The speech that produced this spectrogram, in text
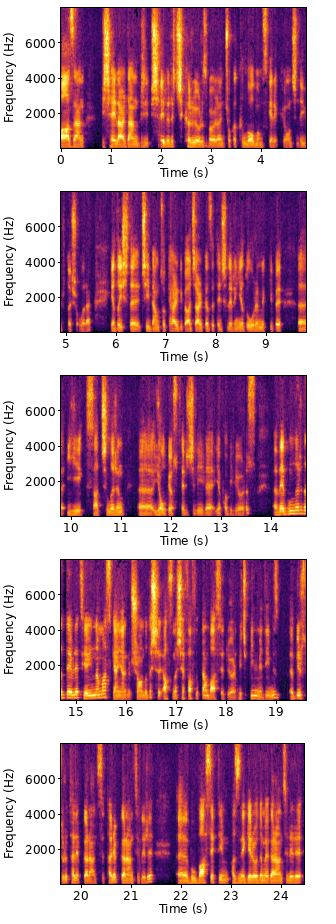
bazen bir şeylerden bir, bir şeyleri çıkarıyoruz böyle hani çok akıllı olmamız gerekiyor onun için de yurttaş olarak. Ya da işte Çiğdem Toker gibi acar gazetecilerin ya da Uğur Emek gibi e, iyi iktisatçıların e, yol göstericiliğiyle yapabiliyoruz. Ve bunları da devlet yayınlamazken yani şu anda da aslında şeffaflıktan bahsediyorum. Hiç bilmediğimiz e, bir sürü talep garantisi. Talep garantileri e, bu bahsettiğim hazine geri ödeme garantileri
